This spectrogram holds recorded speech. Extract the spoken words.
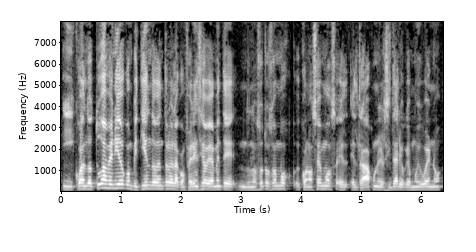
y cuando tú has venido compitiendo dentro de la conferencia, obviamente nosotros somos, conocemos el, trabajo universitario que es muy bueno.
